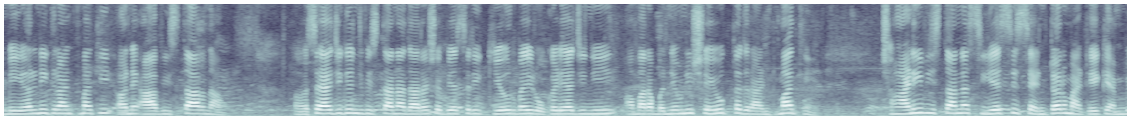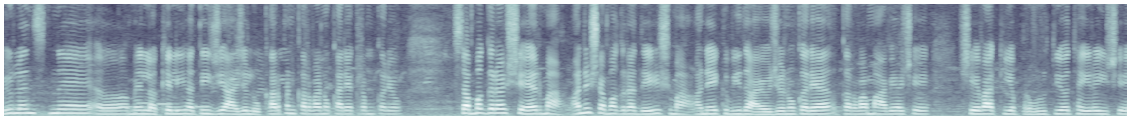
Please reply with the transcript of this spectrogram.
મેયરની ગ્રાન્ટમાંથી અને આ વિસ્તારના સયાજીગંજ વિસ્તારના ધારાસભ્ય શ્રી કેયુરભાઈ રોકડિયાજીની અમારા બંનેની સંયુક્ત ગ્રાન્ટમાંથી છાણી વિસ્તારના સીએસસી સેન્ટર માટે એક એમ્બ્યુલન્સને અમે લખેલી હતી જે આજે લોકાર્પણ કરવાનો કાર્યક્રમ કર્યો. સમગ્ર શહેરમાં અને સમગ્ર દેશમાં અનેકવિધ આયોજનો કર્યા, કરવામાં આવ્યા છે. સેવાકીય પ્રવૃત્તિઓ થઈ રહી છે.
